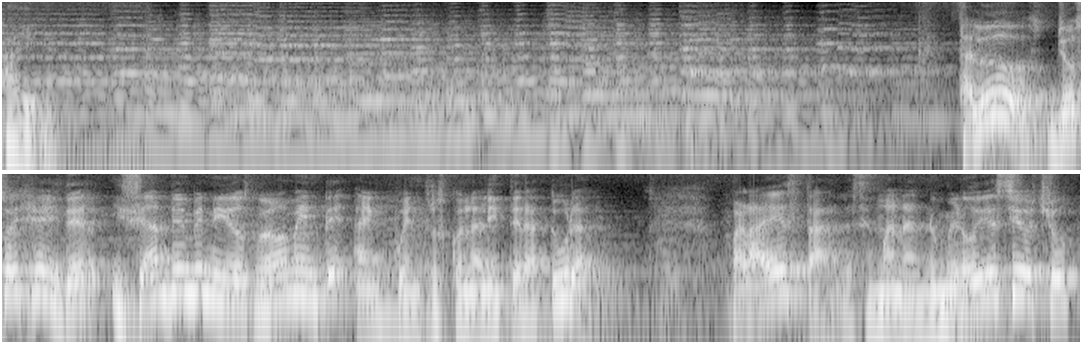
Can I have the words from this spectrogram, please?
Haydn Saludos, yo soy Heider y sean bienvenidos nuevamente a Encuentros con la Literatura. Para esta, la semana número 18,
